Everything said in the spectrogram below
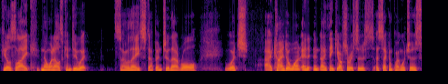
feels like no one else can do it, so they step into that role, which I kind of want. And, and, I think you also raised a, a second point, which is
